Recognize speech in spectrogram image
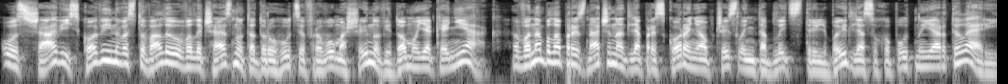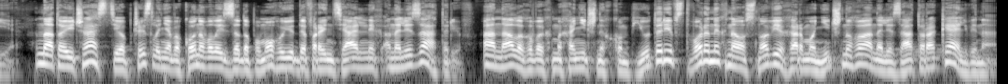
У США військові інвестували у величезну та дорогу цифрову машину, відому як ENIAC. Вона була призначена для прискорення обчислень таблиць стрільби для сухопутної артилерії. На той час ці обчислення виконувались за допомогою диференціальних аналізаторів, аналогових механічних комп'ютерів, створених на основі гармонічного аналізатора Кельвіна.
